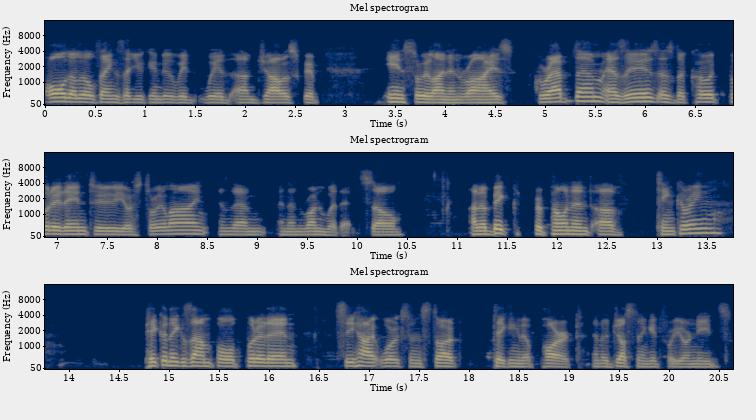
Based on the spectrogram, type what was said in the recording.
all the little things that you can do with, with um, JavaScript in Storyline and Rise. Grab them as is, as the code, put it into your storyline, and then and then run with it. So I'm a big proponent of tinkering. Pick an example, put it in, see how it works, and start taking it apart and adjusting it for your needs.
